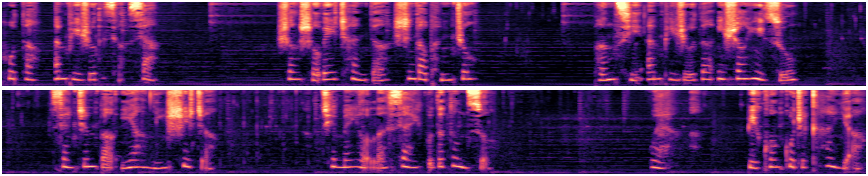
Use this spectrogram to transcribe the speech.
扑到安碧如的脚下，双手微颤的伸到盆中，捧起安碧如的一双玉足，像珍宝一样凝视着，却没有了下一步的动作。喂，别光顾着看呀，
